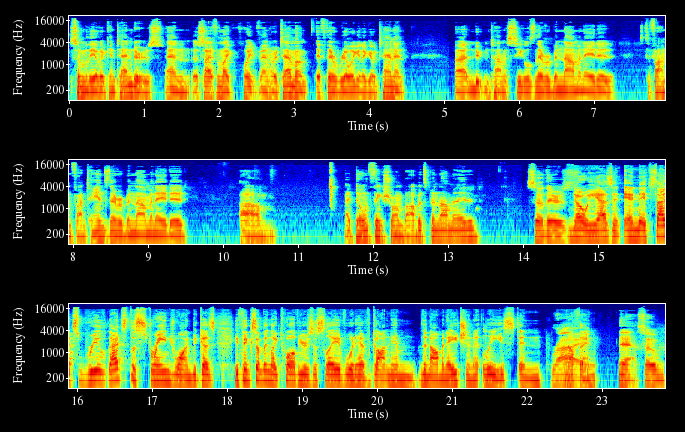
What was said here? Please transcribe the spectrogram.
some of the other contenders, and aside from like Hoyte Van Hoytema, if they're really going to go Tenet, uh, Newton Thomas Sigel's never been nominated. Stefan Fontaine's never been nominated. Um, I don't think Sean Bobbitt's been nominated. So there's no, he hasn't. And it's that's real. That's the strange one because you think something like Twelve Years a Slave would have gotten him the nomination at least, and Right. nothing. Yeah, so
